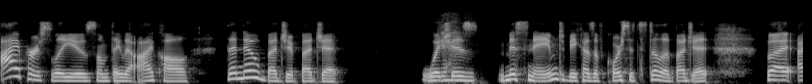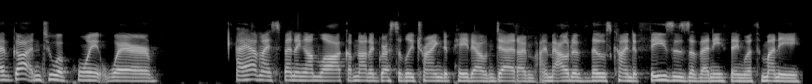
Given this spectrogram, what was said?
I personally use something that I call the no budget budget, which yeah. is misnamed because, of course, it's still a budget. But I've gotten to a point where I have my spending on lock. I'm not aggressively trying to pay down debt. I'm I'm out of those kind of phases of anything with money,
